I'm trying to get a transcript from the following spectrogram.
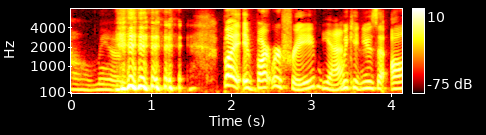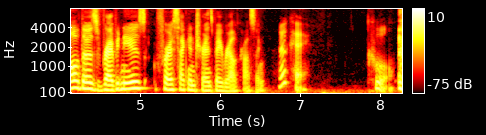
Oh, man. but if BART were free, Yeah. we could use all those revenues for a second Transbay Rail crossing. Okay, cool.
